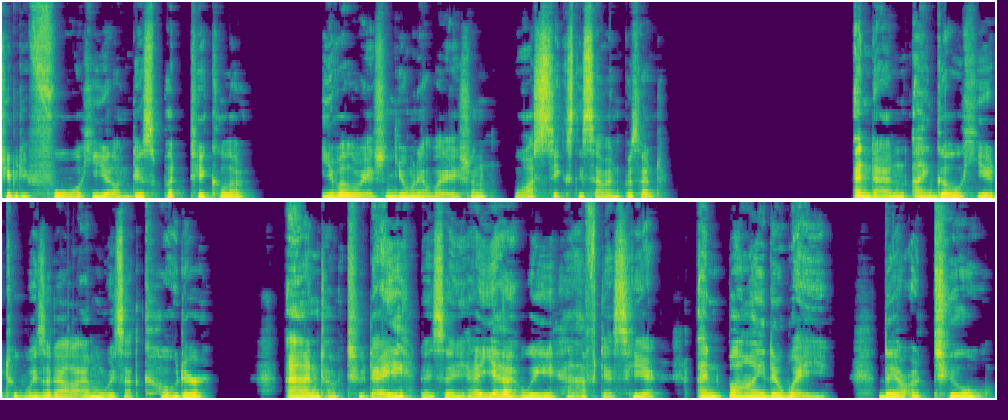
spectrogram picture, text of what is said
GPT-4 here on this particular evaluation, human evaluation, was 67%. And then I go here to Wizard LM, Wizard Coder, and today they say, hey, yeah, we have this here. And by the way, there are two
